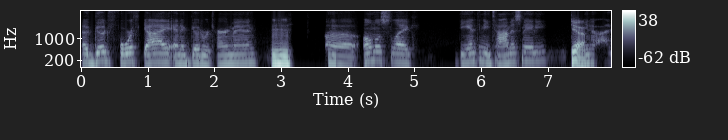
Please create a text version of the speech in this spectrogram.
a good fourth guy and a good return man. hmm Uh, almost like De'Anthony Thomas, maybe. Yeah. You know, I,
